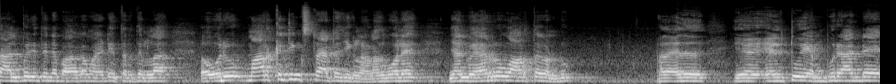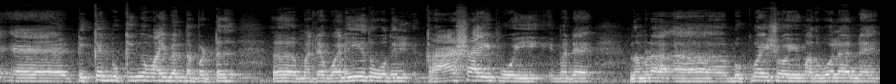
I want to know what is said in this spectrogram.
താല്പര്യത്തിന്റെ ഭാഗമായിട്ട് ഇത്തരത്തിലുള്ള ഒരു മാർക്കറ്റിംഗ് സ്ട്രാറ്റജികളാണ്. അതുപോലെ ഞാൻ വേറൊരു വാർത്ത കണ്ടു. അതായത് എൽ ടു എംപുരാന്റെ ടിക്കറ്റ് ബുക്കിങ്ങുമായി ബന്ധപ്പെട്ട് മറ്റേ വലിയ തോതിൽ ക്രാഷായി പോയി മറ്റേ നമ്മുടെ ബുക്ക് മൈ ഷോയും അതുപോലെ തന്നെ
